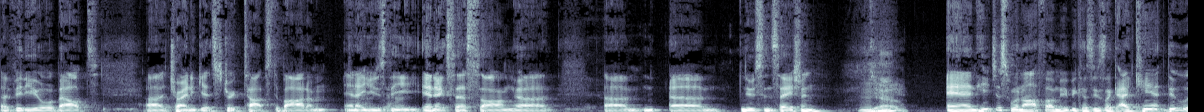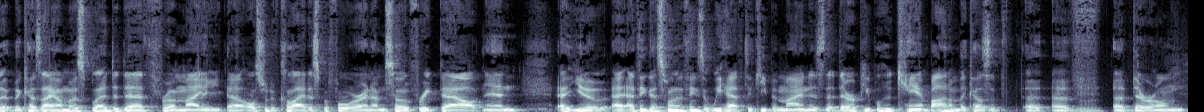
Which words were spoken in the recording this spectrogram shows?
a video about uh, trying to get strict tops to bottom. And i used the INXS song uh, um, um, new sensation. Yeah. And he just went off on me because he's like, I can't do it because I almost bled to death from my uh, ulcerative colitis before, and I'm so freaked out. And uh, you know, I, I think that's one of the things that we have to keep in mind is that there are people who can't bottom because of uh, of of their own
